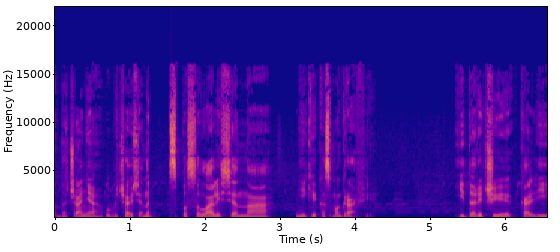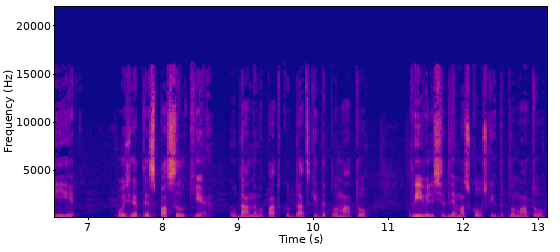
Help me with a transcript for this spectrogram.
дачане выбачаюсь яны спасылаліся на нейкія касмаграфіі. І дарэчы калі вось гэтыя спасылкі у данным выпадку дацкіх дыпламатаў выявіліся для маскоўскіх дыпламатаў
